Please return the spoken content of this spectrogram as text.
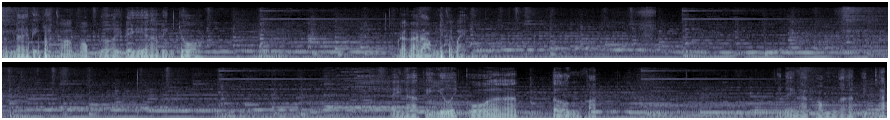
Hôm nay thì chỉ có một người đi à, viếng chùa. Rất là rộng nha các bạn. Đây là phía dưới của ờ, tượng Phật. Cái này là phòng ờ, tiếp khách.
